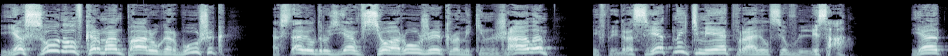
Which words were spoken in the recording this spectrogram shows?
я сунул в карман пару горбушек, оставил друзьям все оружие, кроме кинжала, и в предрассветной тьме отправился в леса. Я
